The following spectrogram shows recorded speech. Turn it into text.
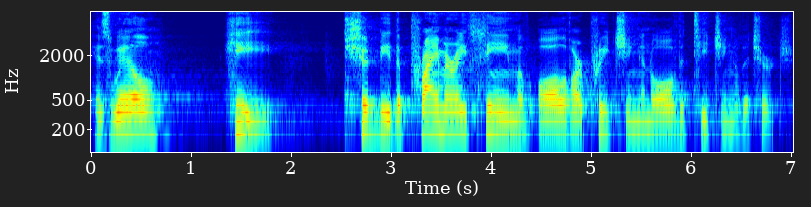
His will, He should be the primary theme of all of our preaching and all of the teaching of the church.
